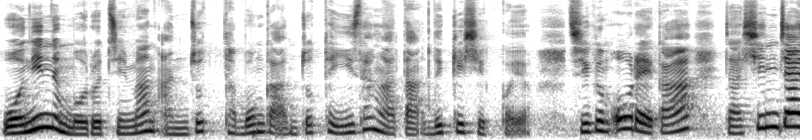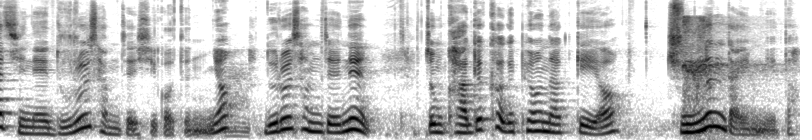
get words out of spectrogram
원인은 모르지만 안 좋다, 뭔가 안 좋다, 이상하다 느끼실 거예요. 지금 올해가 자 신자진의 누르삼재시거든요. 음. 누르삼재는 좀 가격하게 표현할게요. 죽는다입니다.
